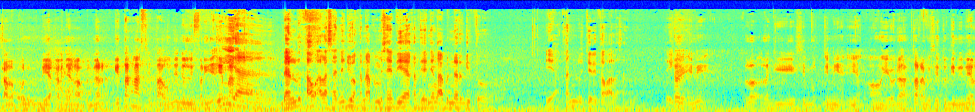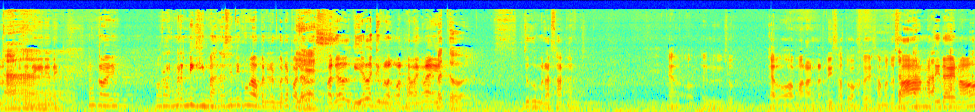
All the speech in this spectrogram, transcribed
kalaupun dia kerja nggak bener, kita ngasih taunya deliverynya enak. iya dan lu tahu alasannya juga kenapa misalnya dia kerjanya nggak bener gitu iya kan lu jadi tahu alasannya Ya Coy, gitu. ini lo lagi sibuk ini ya? Iya. Oh ya udah, ntar abis itu gini deh, lo Ah. yang gini deh. Kan kalau ini, lo runner nih gimana sih? Ini kok nggak bener-bener? Padahal, Yes. padahal dia lagi melakukan hal yang lain. betul Itu gue merasakan. LO, itu LO sama runner di satu waktu yang sama tuh sangat tidak enak.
